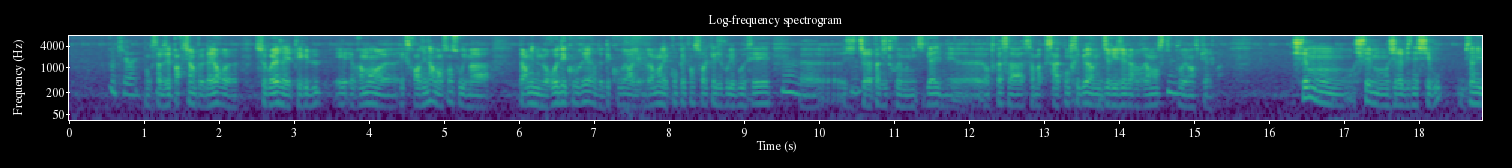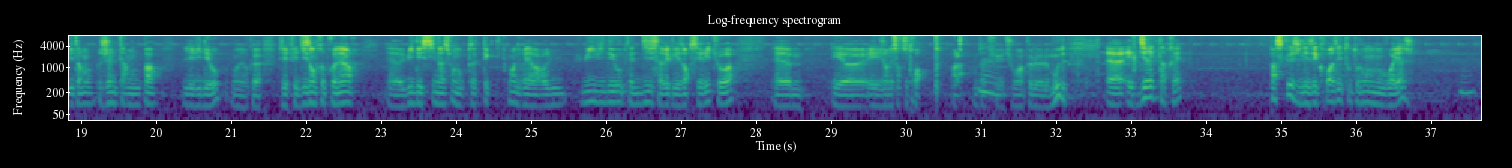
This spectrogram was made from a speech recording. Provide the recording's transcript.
Ouais. Donc ça faisait partie un peu. D'ailleurs, euh, ce voyage a été vraiment euh, extraordinaire dans le sens où il m'a permis de me redécouvrir, de découvrir les- vraiment les compétences sur lesquelles je voulais bosser. Mm. Euh, je dirais pas que j'ai trouvé mon ikigai, mais euh, en tout cas, ça, ça, m'a- ça a contribué à me diriger vers vraiment ce qui Mm. pouvait m'inspirer. Je fais mon, je fais mon J'irai business chez vous. Bien évidemment, je ne termine pas les vidéos. Donc, j'ai fait 10 entrepreneurs, 8 destinations. Donc, peut-être techniquement, il devrait y avoir 8 vidéos, peut-être 10 avec les hors-séries, tu vois. Et et j'en ai sorti 3. Voilà, comme ça, Mm. tu, tu vois un peu le, le mood. Euh, et direct après, parce que je les ai croisés tout au long de mon voyage,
